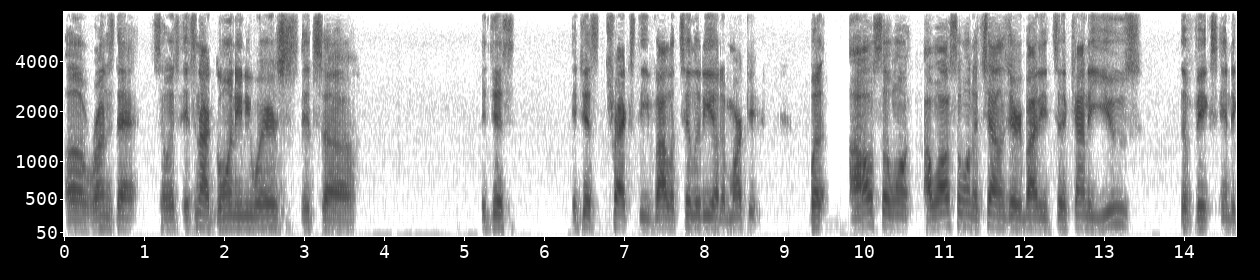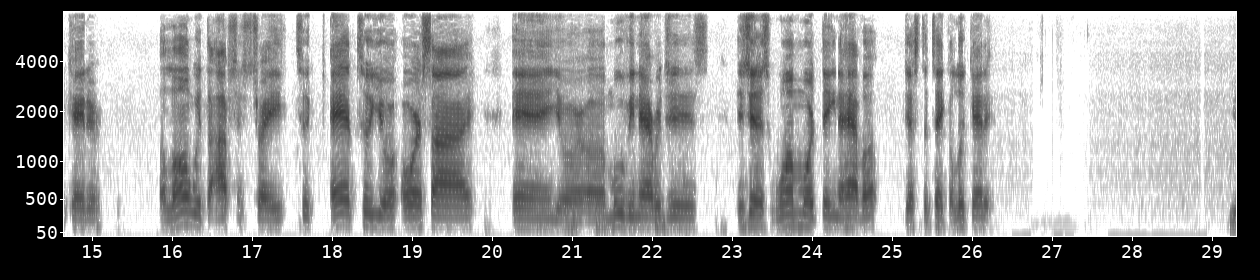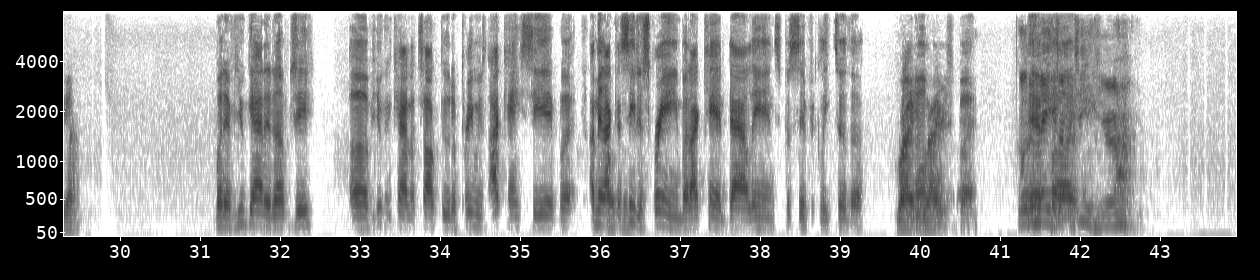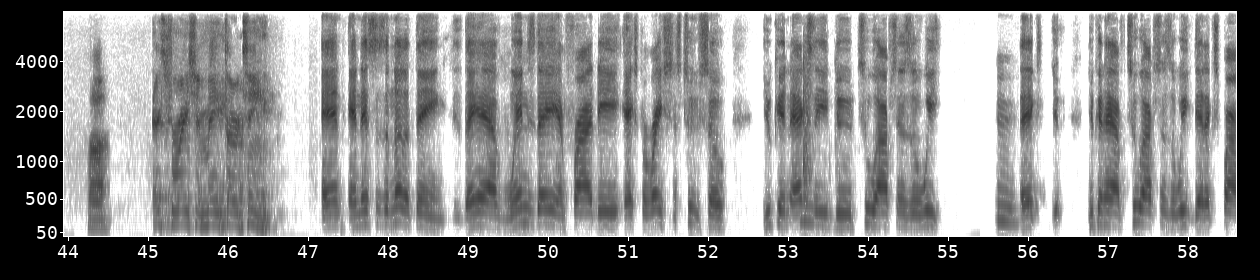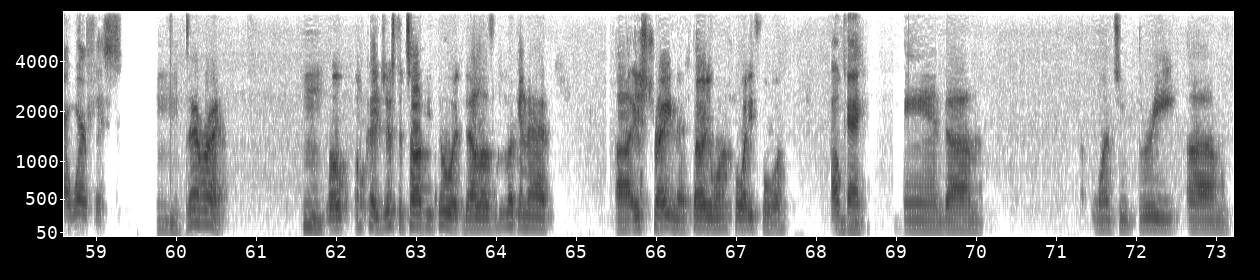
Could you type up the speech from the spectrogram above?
uh, runs that, so it's it's not going anywhere. It's, it's uh, it just it just tracks the volatility of the market. But I also want I also want to challenge everybody to kind of use the VIX indicator along with the options trade to add to your RSI and your uh, moving averages. It's just one more thing to have up, just to take a look at it. Yeah. But if you got it up, G, uh, if you can kind of talk through the premiums. I can't see it, but I mean I Okay. can see the screen, but I can't dial in specifically to the Right, right. But Go to If, May uh, 13th, Gerald. Huh? Expiration May 13th. And and this is another thing. They have Wednesday and Friday expirations too, so you can actually do two options a week. Mm. They, ex- you, you can have two options a week that expire worthless. Hmm. Is that right? Hmm. Well, okay, just to talk you through it, Delos, we're looking at, uh, it's trading at thirty-one forty-four. Okay. And, um, one, two, three, um,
